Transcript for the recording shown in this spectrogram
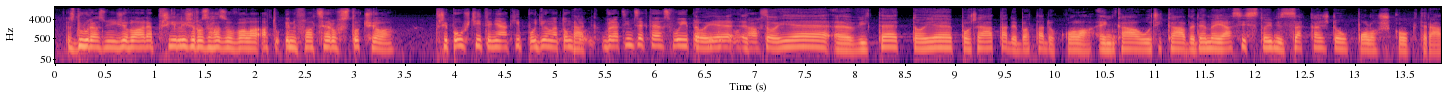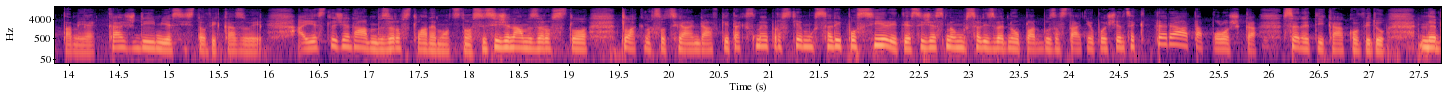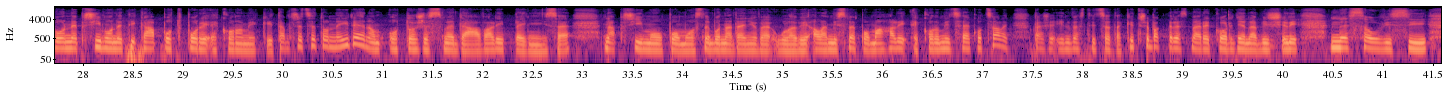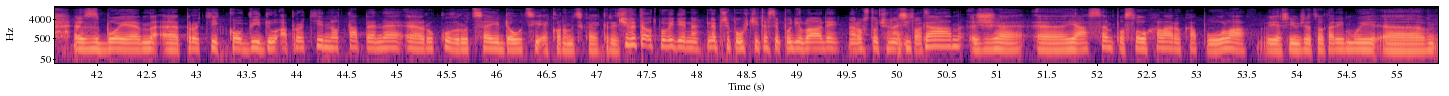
Zdůrazňuji, že vláda příliš rozhazovala a tu inflaci roztočila. Připouštíte nějaký podíl na tom? Tak, Vracím se k té svojí to je, to je, eh, víte, to je pořád ta debata dokola. NKU říká, vedeme, já si stojím za každou položkou, která tam je. Každý měsíc to vykazuji. A jestliže nám vzrostla nemocnost, jestliže nám vzrostl tlak na sociální dávky, tak jsme je prostě museli posílit. Jestliže jsme museli zvednout platbu za státního pojištěnce, která ta položka se netýká covidu, nebo nepřímo netýká podpory ekonomiky. Tam přece to nejde jenom o to, že jsme dávali peníze na přímo přímou pomoc nebo na daňové úlevy, ale my jsme pomáhali ekonomice jako celek. Takže investice taky třeba, které jsme rekordně navýšili, nesouvisí s bojem eh, proti covidu a proti notabene eh, ruku v ruce jdoucí ekonomické krizi. Čili ta odpověď je ne. Nepřipouštíte si podíl vlády na roztočené inflaci? Říkám, že eh, já jsem poslouchala roka půl a věřím, že to tady můj,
